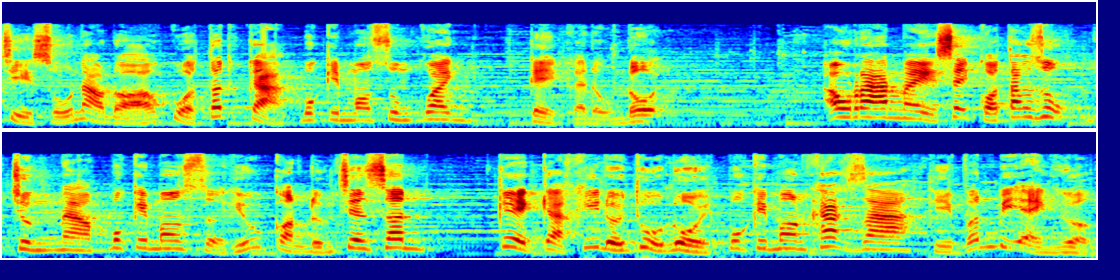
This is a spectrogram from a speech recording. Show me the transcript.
chỉ số nào đó của tất cả Pokemon xung quanh, kể cả đồng đội. Aura này sẽ có tác dụng chừng nào Pokemon sở hữu còn đứng trên sân, kể cả khi đối thủ đổi Pokemon khác ra thì vẫn bị ảnh hưởng.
